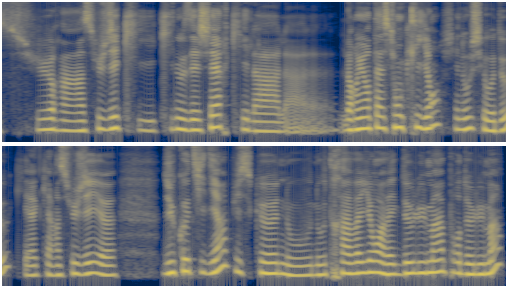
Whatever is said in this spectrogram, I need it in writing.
sur un sujet qui, qui, nous est cher, qui est l'orientation client chez nous, chez O2, qui est, qui est un sujet du quotidien, puisque nous, nous travaillons avec de l'humain pour de l'humain.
